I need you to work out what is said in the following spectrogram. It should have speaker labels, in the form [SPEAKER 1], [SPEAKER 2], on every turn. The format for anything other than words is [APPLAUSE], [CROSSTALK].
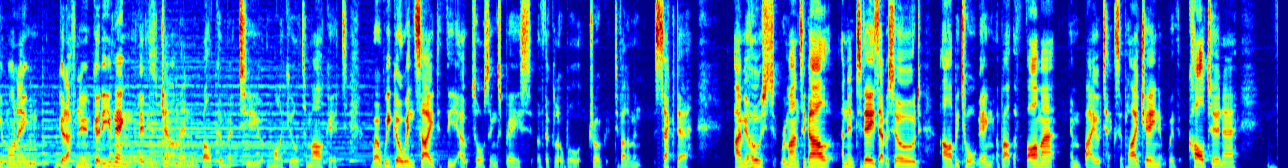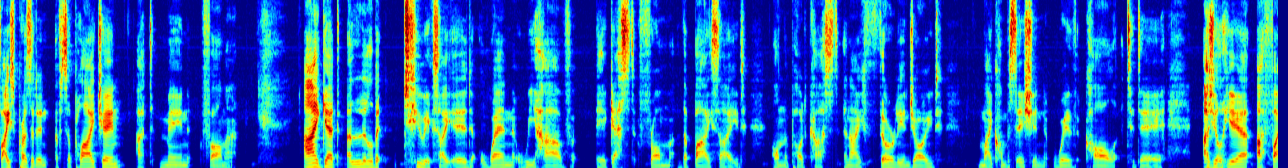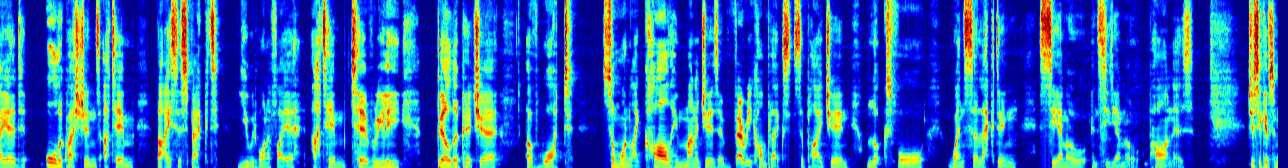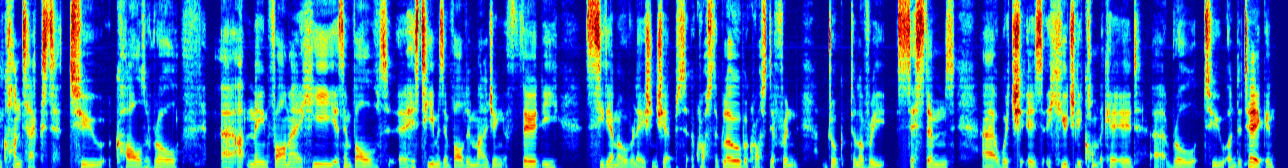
[SPEAKER 1] Good morning, good afternoon, good evening, ladies and gentlemen. Welcome to Molecule to Market, where we go inside the outsourcing space of the global drug development sector. I'm your host, Raman Sehgal, and in today's episode, I'll be talking about the pharma and biotech supply chain with Carl Turner, Vice President of Supply Chain at Mayne Pharma. I get a little bit too excited when we have a guest from the buy side on the podcast, and I thoroughly enjoyed my conversation with Carl today. As you'll hear, I fired all the questions at him that I suspect you would want to fire at him to really build a picture of what someone like Carl, who manages a very complex supply chain, looks for when selecting CMO and CDMO partners just to give some context to Carl's role uh, at Mayne Pharma, he is involved, uh, his team is involved in managing 30 CDMO relationships across the globe, across different drug delivery systems, uh, which is a hugely complicated uh, role to undertake. And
